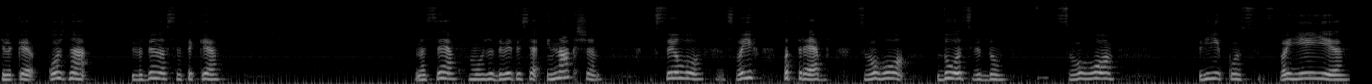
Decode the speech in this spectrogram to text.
Тільки кожна людина все-таки на це може дивитися інакше в силу своїх потреб, свого досвіду, свого віку, своєї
